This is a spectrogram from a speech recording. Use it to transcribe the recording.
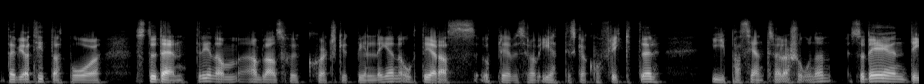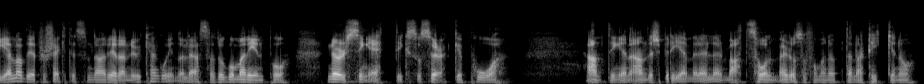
där vi har tittat på studenter inom ambulanssjuksköterskeutbildningen och deras upplevelser av etiska konflikter i patientrelationen. Så det är en del av det projektet som man redan nu kan gå in och läsa. Då går man in på Nursing Ethics och söker på antingen Anders Bremer eller Mats Holmberg och så får man upp den artikeln och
